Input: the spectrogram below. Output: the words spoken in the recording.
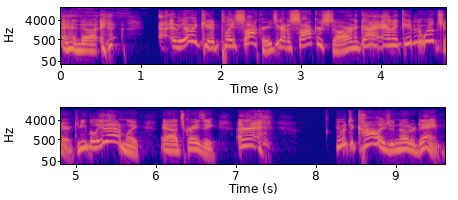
and uh, the other kid plays soccer. He's got a soccer star and a guy and a kid in a wheelchair. Can you believe that? I'm like, yeah, it's crazy. And then he went to college at Notre Dame.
